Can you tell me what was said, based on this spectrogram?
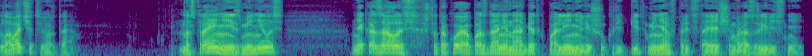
Глава четвертая. Настроение изменилось. Мне казалось, что такое опоздание на обед к Полине лишь укрепит меня в предстоящем разрыве с ней.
